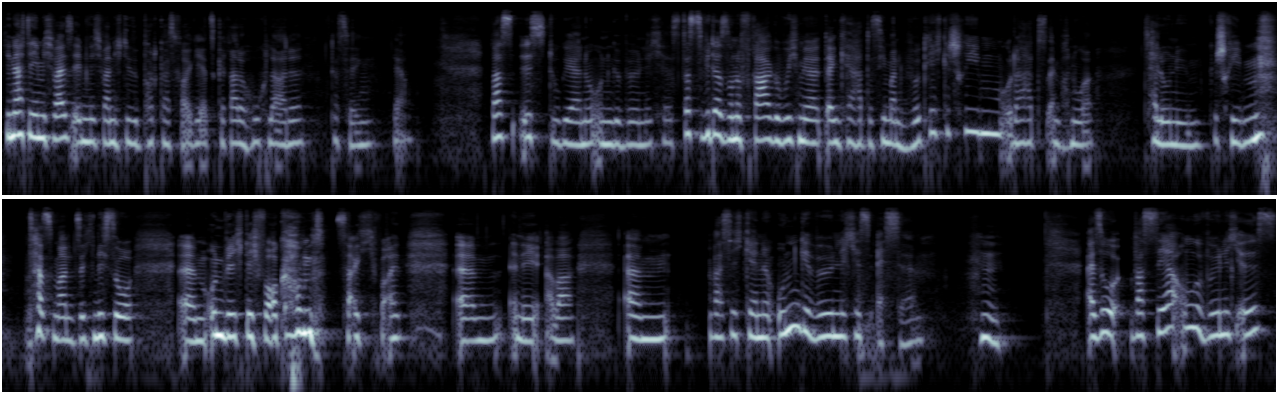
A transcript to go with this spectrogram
Je nachdem, ich weiß eben nicht, wann ich diese Podcast-Folge jetzt gerade hochlade. Deswegen, ja. Was isst du gerne Ungewöhnliches? Das ist wieder so eine Frage, wo ich mir denke, hat das jemand wirklich geschrieben oder hat es einfach nur Telonym geschrieben, dass man sich nicht so ähm, unwichtig vorkommt, sage ich mal. Ähm, nee, aber ähm, was ich gerne Ungewöhnliches esse. Hm. Also, was sehr ungewöhnlich ist,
